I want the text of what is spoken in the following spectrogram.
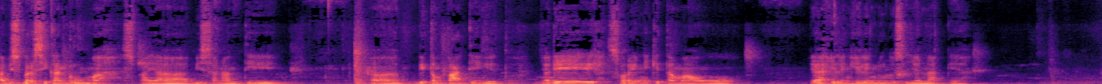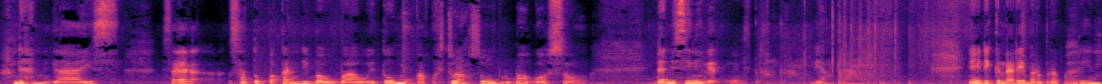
habis bersihkan rumah supaya bisa nanti eh, ditempati gitu. Jadi sore ini kita mau ya healing-healing dulu sejenak ya. Dan guys, saya satu pekan di bau-bau itu mukaku itu langsung berubah gosong. Dan di sini lihat ini terang-terang, yang terang. Ini di Kendari baru berapa hari ini?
